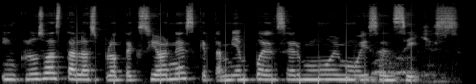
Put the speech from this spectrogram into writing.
incluso hasta las protecciones que también pueden ser muy, muy sencillas.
